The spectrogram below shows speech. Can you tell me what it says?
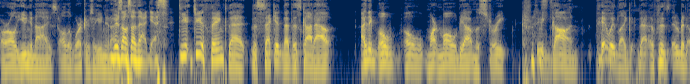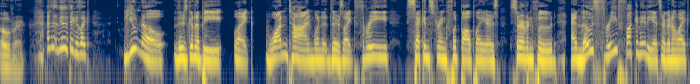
are all unionized. All the workers are unionized. There's also that, yes. do you do you think that the second that this got out, I think old old Martin Mull would be out in the street. He'd be gone. It would like that. It would have been over. And the the other thing is like, you know, there's gonna be like one time when there's like three second string football players serving food, and those three fucking idiots are gonna like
